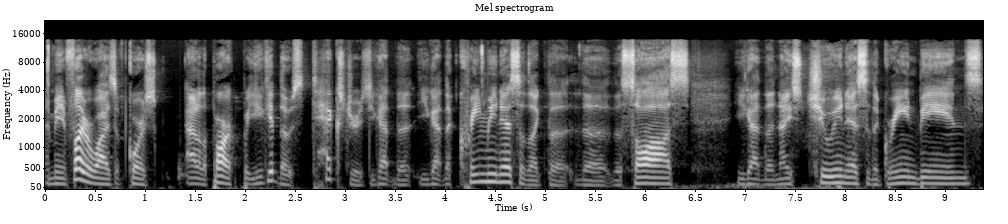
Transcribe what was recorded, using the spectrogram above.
I mean, flavor wise, of course, out of the park. But you get those textures. You got the you got the creaminess of like the the the sauce. You got the nice chewiness of the green beans.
